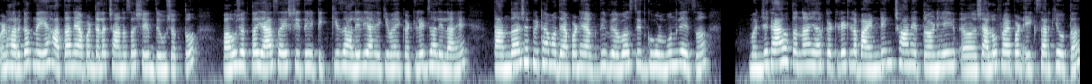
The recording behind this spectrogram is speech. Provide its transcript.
पण हरकत नाही आहे हाताने आपण त्याला छान असा शेप देऊ शकतो. पाहू शकता या साईजची इथे ही टिक्की झालेली आहे किंवा हे कटलेट झालेलं आहे. तांदळाच्या पिठामध्ये आपण हे अगदी व्यवस्थित घोळवून घ्यायचं. म्हणजे काय होतं ना या कटलेटला बाइंडिंग छान येतं आणि हे शॅलो फ्राय पण एकसारखे होतात.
